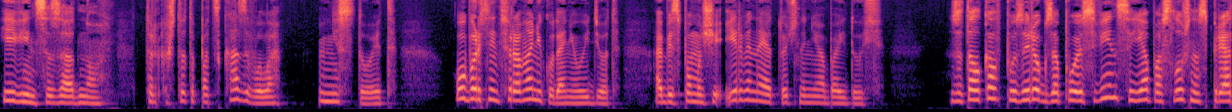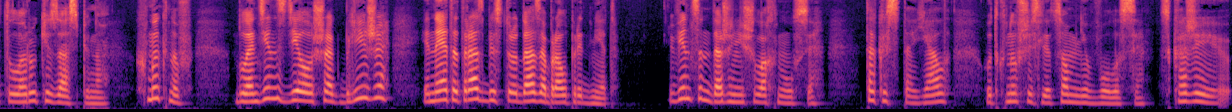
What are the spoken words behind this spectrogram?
И Винса заодно. Только что-то подсказывало. Не стоит. Оборотень все равно никуда не уйдет, а без помощи Ирвина я точно не обойдусь. Затолкав пузырек за пояс Винса, я послушно спрятала руки за спину. Хмыкнув, блондин сделал шаг ближе и на этот раз без труда забрал предмет. Винсент даже не шелохнулся. Так и стоял, уткнувшись лицом мне в волосы. «Скажи,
